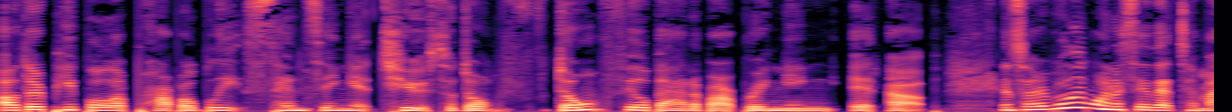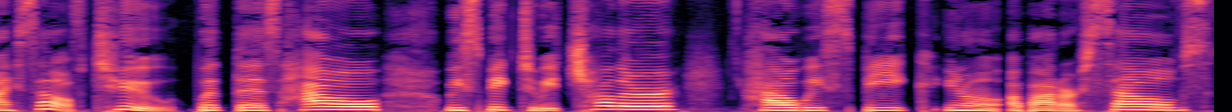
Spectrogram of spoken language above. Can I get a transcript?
other people are probably sensing it too. So don't don't feel bad about bringing it up. And so I really want to say that to myself too with this how we speak to each other, how we speak, you know, about ourselves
